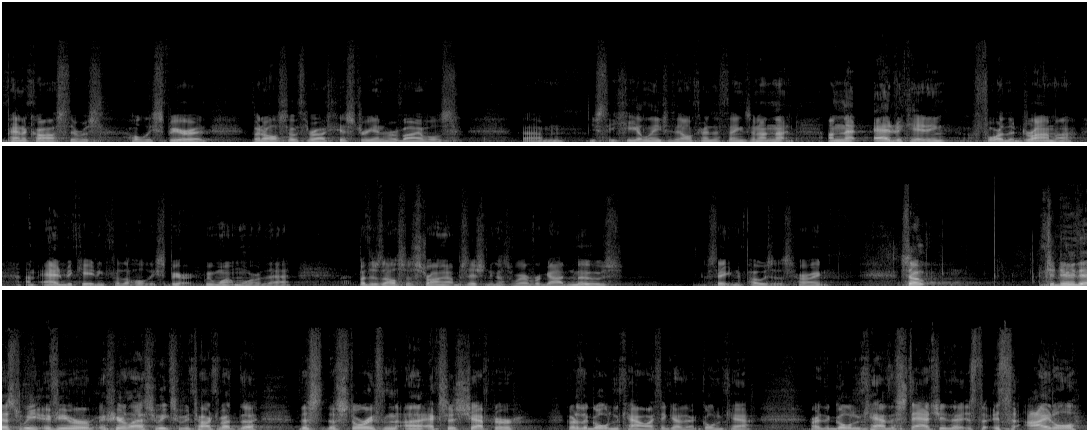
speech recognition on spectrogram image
Pentecost, there was Holy Spirit, but also throughout history and revivals. Um, you see healings, you see all kinds of things. And I'm not, I'm not advocating for the drama, I'm advocating for the Holy Spirit. We want more of that. But there's also strong opposition because wherever God moves, Satan opposes, all right? So, to do this, we, if you were if here last week, so we talked about the, the, story from uh, Exodus chapter, go to the golden cow, I think I have that, golden calf. All right, the golden calf, the statue, the, it's, the, it's the idol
